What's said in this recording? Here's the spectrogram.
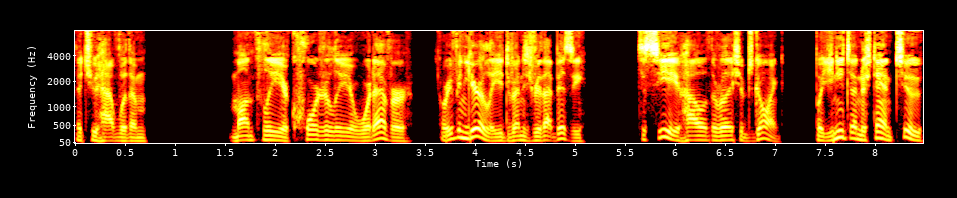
that you have with them monthly or quarterly or whatever, or even yearly, depending if you're that busy, to see how the relationship's going. But you need to understand too,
